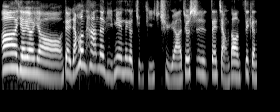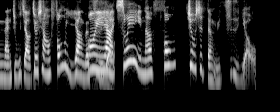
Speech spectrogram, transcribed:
啊？有有有，对。然后它那里面那个主题曲啊，就是在讲到这个男主角就像风一样的风一样，所以呢，风。就是等于自由，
